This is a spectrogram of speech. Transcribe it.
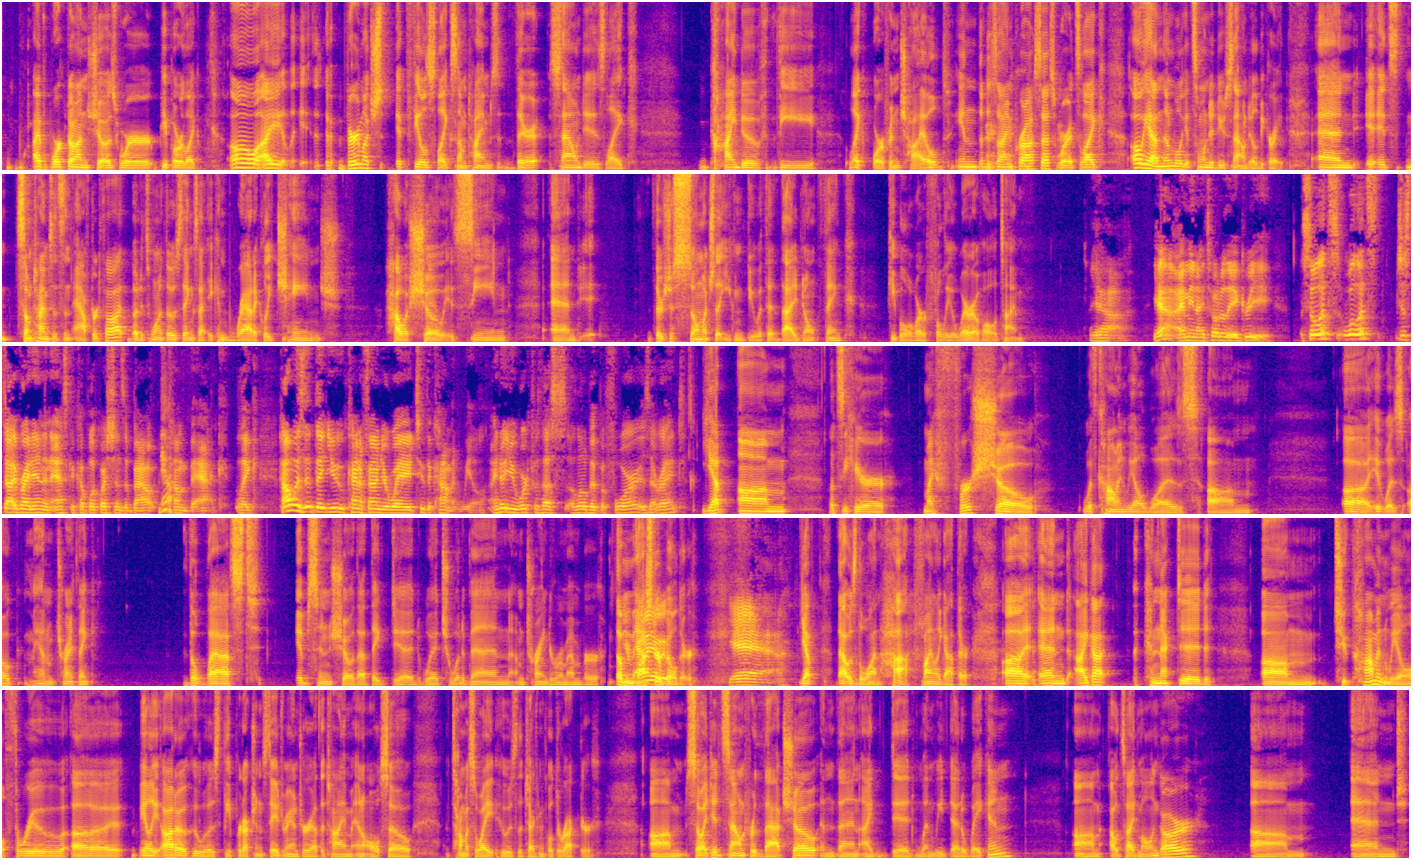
I've worked on shows where people are like, "Oh, I very much it feels like sometimes their sound is like kind of the like orphan child in the design process where it's like oh yeah and then we'll get someone to do sound. It'll be great. And it's sometimes it's an afterthought but it's one of those things that it can radically change how a show is seen. And it, there's just so much that you can do with it that i don't think people are fully aware of all the time. Yeah. Yeah i mean i totally agree. So let's well let's just dive right in and ask a couple of questions about yeah. come back. Like how was it that you kind of found your way to the Commonweal? I know you worked with us a little bit before. Is that right? Yep. Um, let's see here. My first show with Commonweal was um, uh, it was oh man, I'm trying to think. The last Ibsen show that they did, which would have been I'm trying to remember the Your Master bio- Builder. Yeah. Yep, that was the one. Ha! Finally got there. Uh, and I got connected um, to Commonweal through uh, Bailey Otto, who was the production stage manager at the time, and also Thomas White, who was the technical director. Um, so I did sound for that show, and then I did When We Dead Awaken um, outside Mullingar. Um, and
